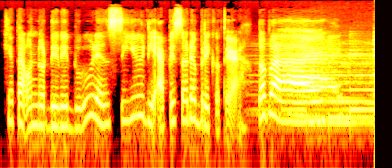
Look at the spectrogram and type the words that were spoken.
Kita undur diri dulu dan see you di episode berikutnya. Bye-bye. bye bye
